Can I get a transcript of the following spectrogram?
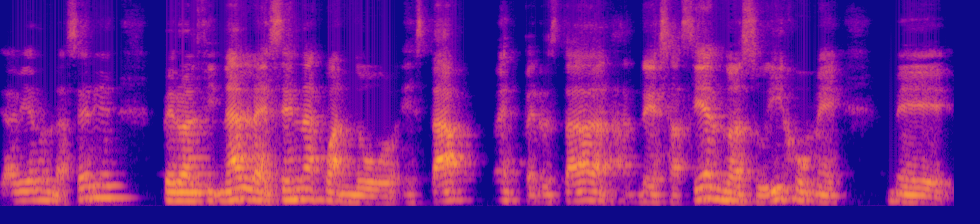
ya vieron la serie, pero al final la escena cuando está, eh, pero está deshaciendo a su hijo, me, me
